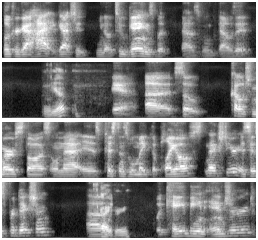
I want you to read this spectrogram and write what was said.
Booker got hot, got you, you know, two games, but that was that was it. Yep. Yeah. Uh, so Coach Murph's thoughts on that is Pistons will make the playoffs next year. Is his prediction? Uh, I agree. With, with K being injured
